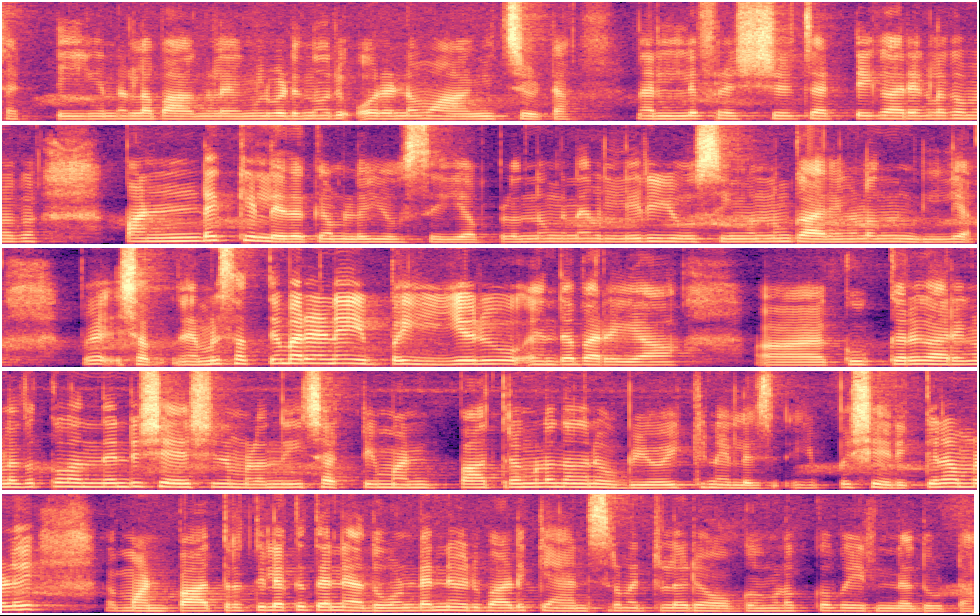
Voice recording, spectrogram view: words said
ചട്ടി ഇങ്ങനെയുള്ള ഭാഗങ്ങൾ ഞങ്ങൾ ഇവിടുന്ന് ഒരു ഒരെണ്ണം വാങ്ങിച്ചു കേട്ടോ നല്ല ഫ്രഷ് ചട്ടി കാര്യങ്ങളൊക്കെ നമുക്ക് പണ്ടൊക്കെയല്ലേ ഇതൊക്കെ നമ്മൾ യൂസ് ചെയ്യുക. അപ്പോഴൊന്നും ഇങ്ങനെ വലിയൊരു യൂസിങ് ഒന്നും കാര്യങ്ങളൊന്നും ഇല്ല. ഇപ്പം നമ്മൾ സത്യം പറയുകയാണെങ്കിൽ ഇപ്പോൾ ഈ ഒരു എന്താ പറയുക കുക്കർ കാര്യങ്ങൾ അതൊക്കെ വന്നതിന്റെ ശേഷം നമ്മളൊന്നും ഈ ചട്ടി മൺപാത്രങ്ങളൊന്നും അങ്ങനെ ഉപയോഗിക്കണില്ല. ഇപ്പം ശരിക്കും നമ്മൾ മൺപാത്രത്തിലൊക്കെ തന്നെ അതുകൊണ്ട് തന്നെ ഒരുപാട് ക്യാൻസർ മറ്റുള്ള രോഗങ്ങളൊക്കെ വരുന്നത് കേട്ടോ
